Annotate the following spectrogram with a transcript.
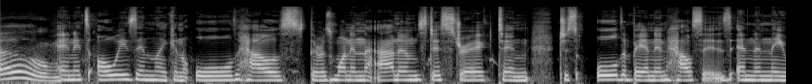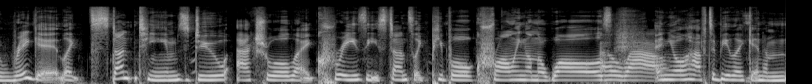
Oh. And it's always in like an old house. There was one in the Adams district and just old abandoned houses. And then they rig it like stunt teams do actual like crazy stunts, like people crawling on the walls. Oh, wow. And you'll have to be like in a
